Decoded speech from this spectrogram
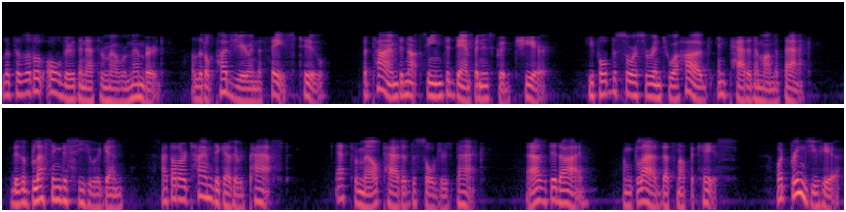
looked a little older than Ethramel remembered, a little pudgier in the face, too but time did not seem to dampen his good cheer. He pulled the sorcerer into a hug and patted him on the back. It is a blessing to see you again. I thought our time together had passed. Ethramel patted the soldier's back. As did I. I'm glad that's not the case. What brings you here?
